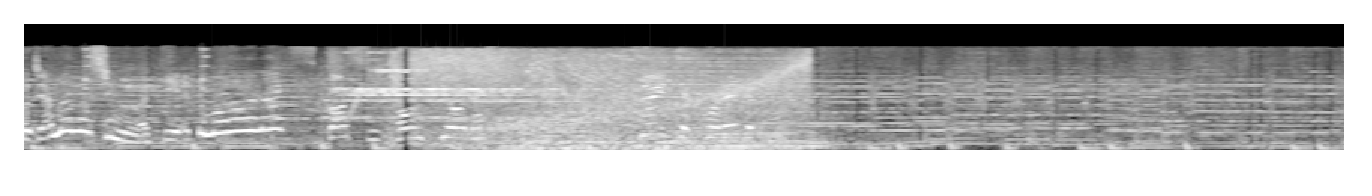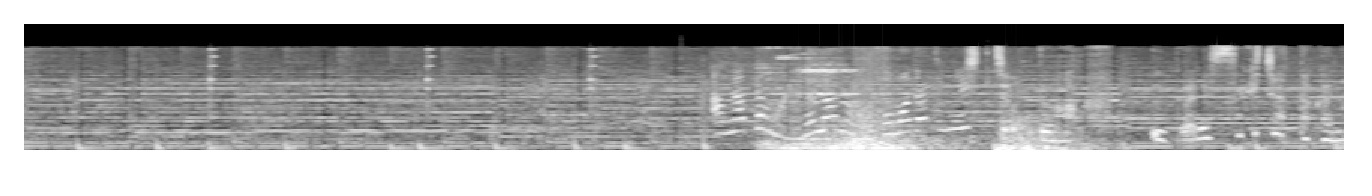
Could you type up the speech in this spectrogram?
お邪魔虫には消えてもらわない。少し本気を出すついてこれる。あなたも七海の友達に？しちゃった浮かれすぎちゃったかな。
